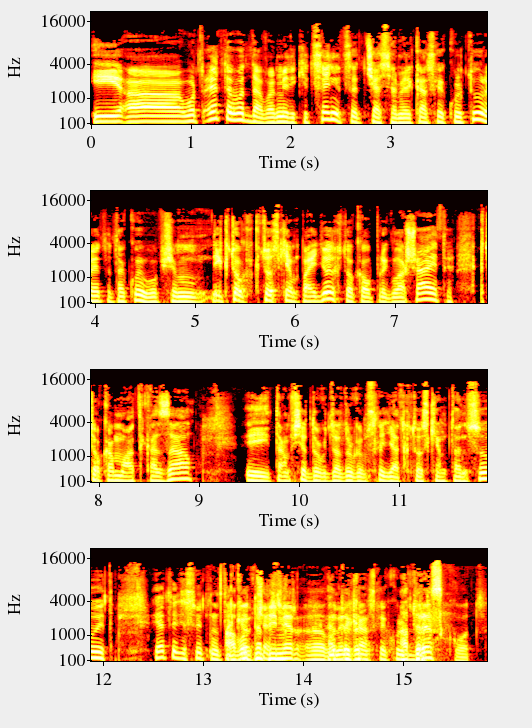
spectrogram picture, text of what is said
И а, вот это вот, да, в Америке ценится, это часть американской культуры, это такой, в общем, и кто, кто с кем пойдет, кто кого приглашает, кто кому отказал и там все друг за другом следят, кто с кем танцует. Это действительно такая а вот, например, э, вот американской культуры. А дресс-код?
